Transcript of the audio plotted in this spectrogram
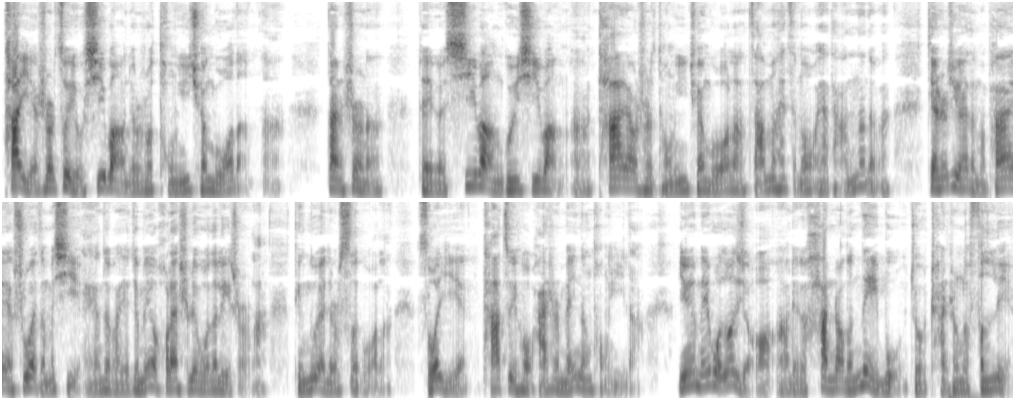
他也是最有希望，就是说统一全国的啊。但是呢。这个希望归希望啊，他要是统一全国了，咱们还怎么往下谈呢？对吧？电视剧还怎么拍呀？书还怎么写呀？对吧？也就没有后来十六国的历史了，顶多也就是四国了。所以他最后还是没能统一的，因为没过多久啊，这个汉赵的内部就产生了分裂。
